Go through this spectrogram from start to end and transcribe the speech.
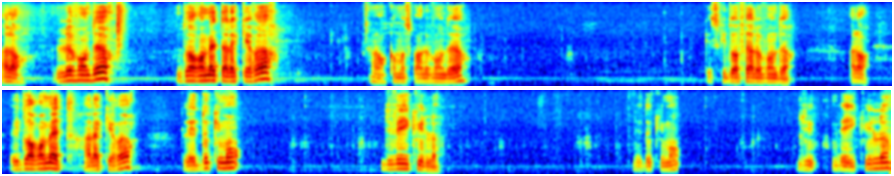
Alors, le vendeur doit remettre à l'acquéreur. Alors, on commence par le vendeur. Qu'est-ce qu'il doit faire le vendeur? Alors, il doit remettre à l'acquéreur les documents du véhicule. Les documents du véhicule.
